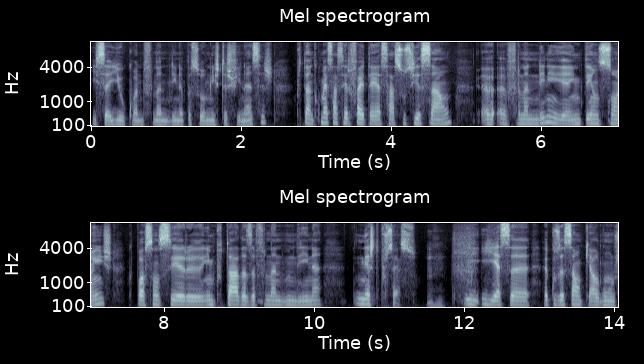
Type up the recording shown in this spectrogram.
e saiu quando Fernando Medina passou a Ministro das Finanças. Portanto, começa a ser feita essa associação a, a Fernando Medina e a intenções que possam ser eh, imputadas a Fernando Medina neste processo. Uhum. E, e, essa acusação que alguns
